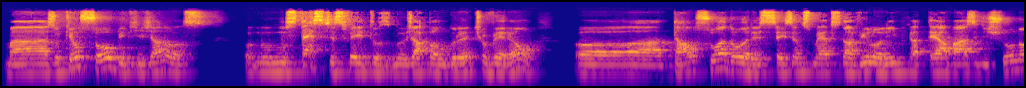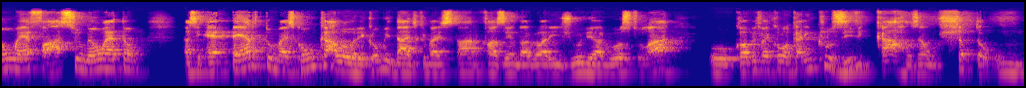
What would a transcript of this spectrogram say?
Mas o que eu soube que já nos, nos testes feitos no Japão durante o verão, uh, dá um suador. Esses 600 metros da Vila Olímpica até a base de Chu não é fácil, não é tão. Assim, é perto, mas com o calor e com a umidade que vai estar fazendo agora em julho e agosto lá, o Kobe vai colocar inclusive carros, é um shuttle, um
